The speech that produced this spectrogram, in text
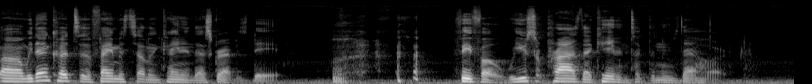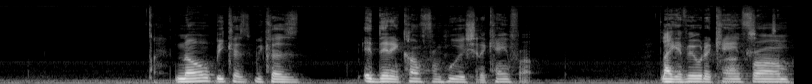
Um, we then cut to the famous telling Kanan that Scrap is dead. FIFO, were you surprised that Kanan took the news that hard? No, because because it didn't come from who it should have came from. Like if it would have came from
